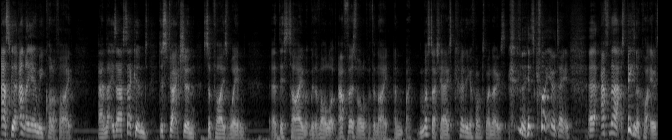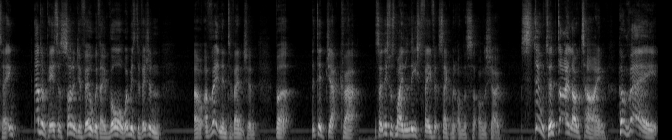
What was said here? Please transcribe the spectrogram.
Asuka and Naomi qualify, and that is our second distraction surprise win. Uh, this time with a roll up, our first roll up of the night, and my mustache hair is curling up onto my nose. it's quite irritating. Uh, after that, speaking of quite irritating, Adam Pearce and Sonya Deville with a Raw Women's Division. Oh, I've written intervention, but they did jack crap. So this was my least favourite segment on the on the show. Stilted dialogue time! Hooray!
